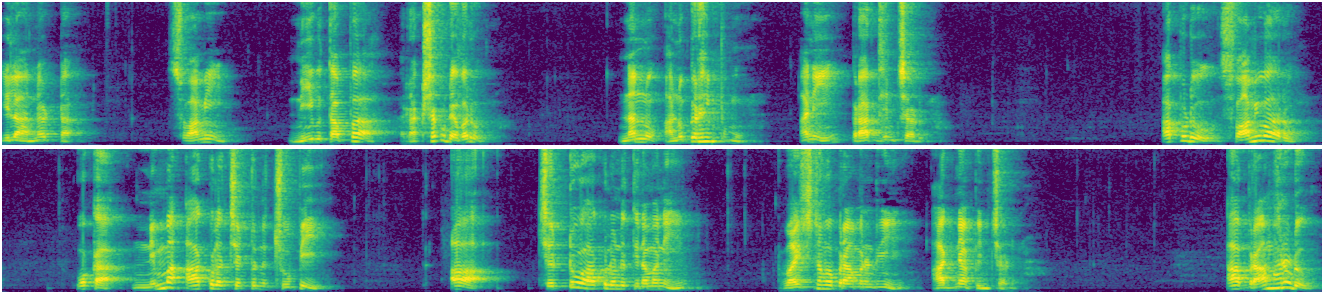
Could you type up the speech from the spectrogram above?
ఇలా అన్నట్ట. స్వామి నీవు తప్ప రక్షకుడెవరు? నన్ను అనుగ్రహింపుము. అని ప్రార్థించాడు. అప్పుడు స్వామివారు ఒక నిమ్మ ఆకుల చెట్టును చూపి ఆ చెట్టు ఆకులను తినమని వైష్ణవ బ్రాహ్మణుడిని ఆజ్ఞాపించాడు. ఆ బ్రాహ్మణుడు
